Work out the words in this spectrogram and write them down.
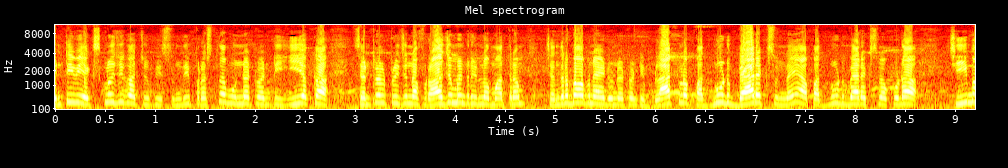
ఎన్టీవీ ఎక్స్క్లూజివ్గా చూపిస్తుంది. ప్రస్తుతం ఉన్నటువంటి ఈ యొక్క సెంట్రల్ ప్రిజన్ ఆఫ్ రాజమండ్రిలో మాత్రం చంద్రబాబు నాయుడు ఉన్నటువంటి బ్లాక్లో పదమూడు బ్యారెక్స్ ఉన్నాయి. ఆ పదమూడు బ్యారెక్స్లో కూడా చీమ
